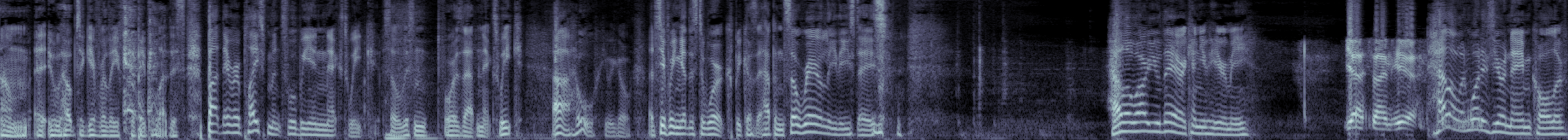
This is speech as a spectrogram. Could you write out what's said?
Um, it will help to give relief to people like this. But their replacements will be in next week, so listen for that next week. Ah, oh, here we go. Let's see if we can get this to work because it happens so rarely these days. Hello, are you there? Can you hear me? Yes, I'm here. Hello, and what is your name, caller?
